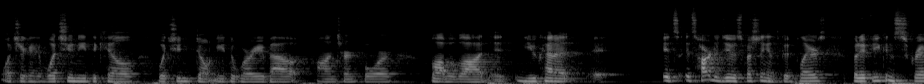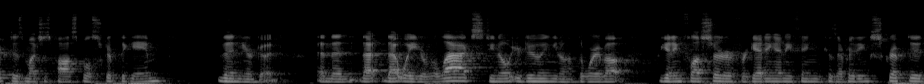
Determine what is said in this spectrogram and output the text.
what you're going what you need to kill, what you don't need to worry about on turn four, blah blah blah. It, you kind of it, it's it's hard to do, especially against good players. But if you can script as much as possible, script the game, then you're good. And then that that way you're relaxed. You know what you're doing. You don't have to worry about getting flustered or forgetting anything because everything's scripted.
